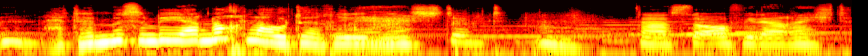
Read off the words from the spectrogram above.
Ja, dann müssen wir ja noch lauter reden. stimmt. Da hast du auch wieder recht.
